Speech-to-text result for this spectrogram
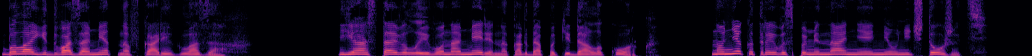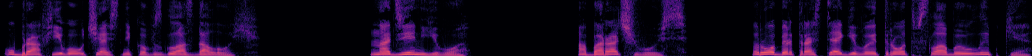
была едва заметна в карих глазах. Я оставила его намеренно, когда покидала Корк, но некоторые воспоминания не уничтожить, убрав его участников с глаз долой. «Надень его!» Оборачиваюсь. Роберт растягивает рот в слабой улыбке,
